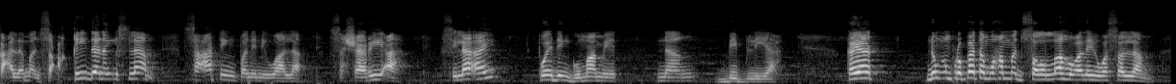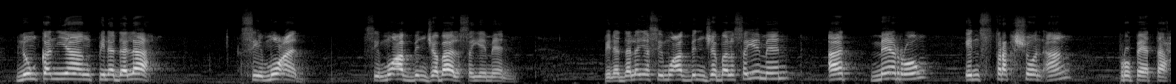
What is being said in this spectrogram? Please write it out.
kaalaman sa akida ng Islam, sa ating paniniwala, sa Sharia. Sila ay pwedeng gumamit ng Biblia. Kaya nung ang propeta Muhammad sallallahu alaihi wasallam nung kanyang pinadala si Muad si Mu'adh bin Jabal sa Yemen. Pinadala niya si Mu'adh bin Jabal sa Yemen at merong instruction ang propeta.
